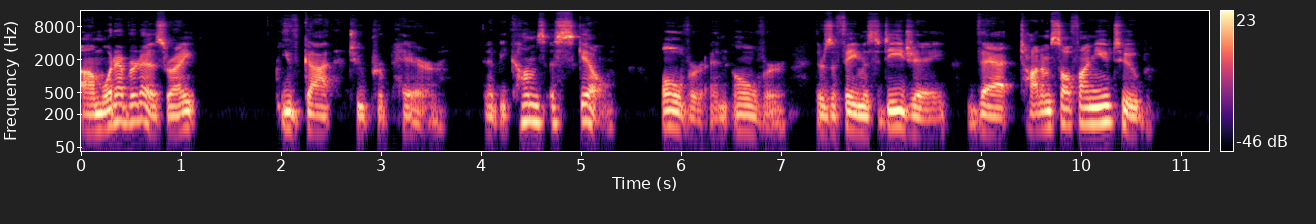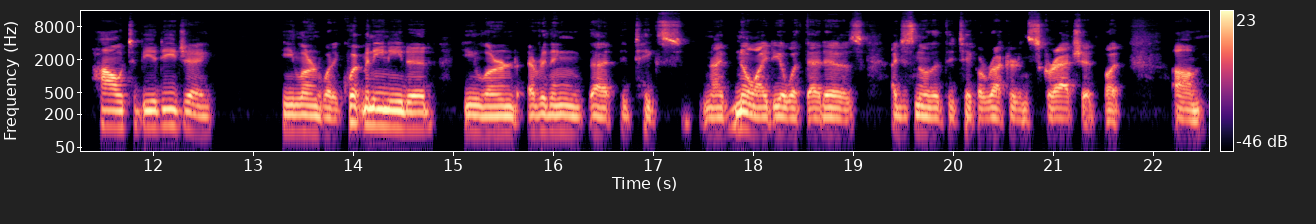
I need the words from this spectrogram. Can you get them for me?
Um, whatever it is, right? You've got to prepare, and it becomes a skill over and over. There's a famous DJ that taught himself on YouTube how to be a DJ. He learned what equipment he needed. He learned everything that it takes. And I have no idea what that is. I just know that they take a record and scratch it. But, um,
